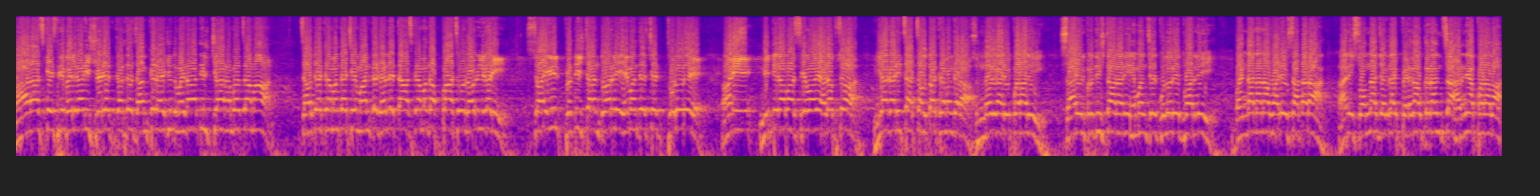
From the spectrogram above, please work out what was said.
महाराज केसरी बैलगाडी शर्यत कर्जत जामखेड आयोजित मैदानातील चार नंबरचा मान. चौथ्या क्रमांकाचे मानकर ठरले. तास क्रमांक पाच वर धावलेली गाडी. साहिल प्रतिष्ठान द्वारले हेमंत शेठ फुलोरे आणि नितीराबा सेवाळे हडपसर या गाडीचा चौथा क्रमांकाला सुंदर गाडी पळाली. साहिल प्रतिष्ठान आणि हेमंत शेठ फुलोरे द्वारली. बंडानाना वाडे सातारा आणि सोमनाथ जगदाय पेडगावकरांचा हरण्या पळाला.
